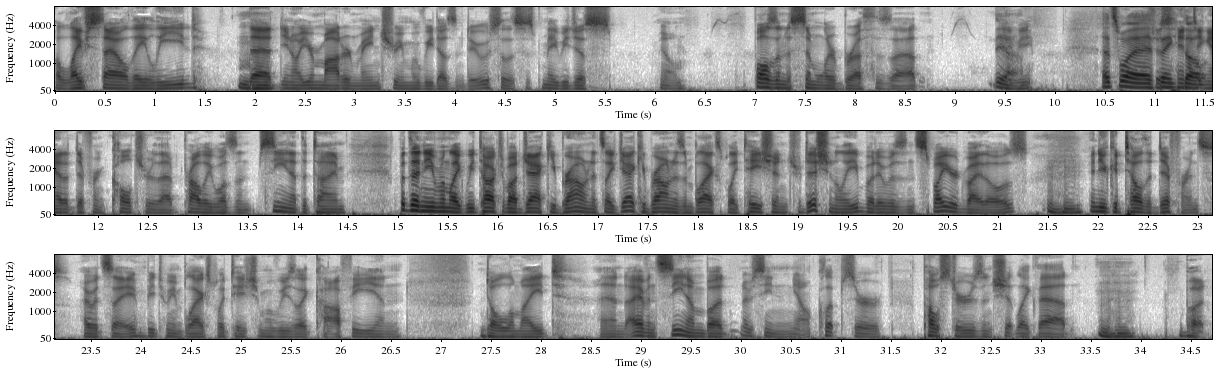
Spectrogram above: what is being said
a lifestyle they lead Mm-hmm. that you know your modern mainstream movie doesn't do. So this is maybe just you know falls in a similar breath as that. yeah, Maybe. that's why I just think though. hinting at a different culture that probably wasn't seen at the time. But then even like we talked about Jackie Brown, it's like Jackie Brown isn't blaxploitation traditionally, but it was inspired by those, Mhm. and you could tell the difference. I would say between blaxploitation movies like Coffy and Dolemite, and I haven't seen them, but I've seen you know clips or posters and shit like that. Mhm. But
